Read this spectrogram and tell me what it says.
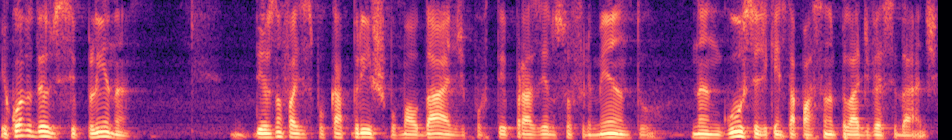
E quando Deus disciplina, Deus não faz isso por capricho, por maldade, por ter prazer no sofrimento, na angústia de quem está passando pela adversidade.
